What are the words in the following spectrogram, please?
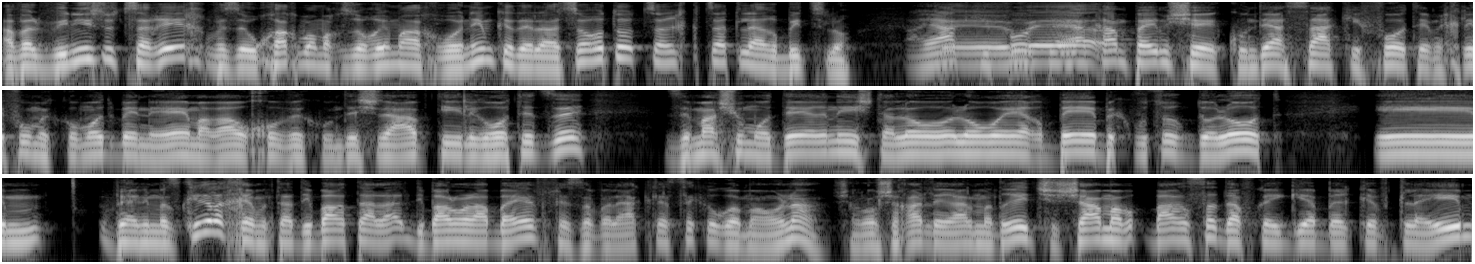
אבל ויניסיוס צריך, וזה הוכח במחזורים האחרונים, כדי לעצור אותו, צריך קצת להרביץ לו. היה עקיפות, היה כמה פעמים שקונדה עשה עקיפות, הם החליפו מקומות ביניהם, אראוכו וקונדה, שאהבתי לראות את זה. זה משהו מודרני שאתה לא, לא רואה הרבה בקבוצות גדולות. אמ, ואני מזכיר לכם, אתה דיברת, דיברנו על 4-0, אבל היה קלאסיקו גם העונה, 3-1 לריאל מדריד, ששם ברסה דווקא הגיע בהרכב טלאים,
